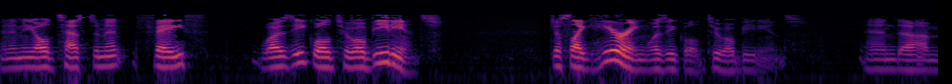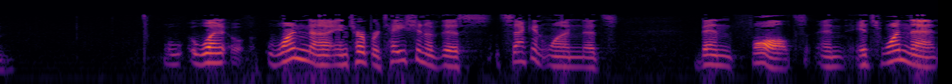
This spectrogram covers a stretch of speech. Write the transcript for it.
And in the Old Testament, faith was equal to obedience, just like hearing was equal to obedience. And um, one, one uh, interpretation of this second one that's been false, and it's one that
